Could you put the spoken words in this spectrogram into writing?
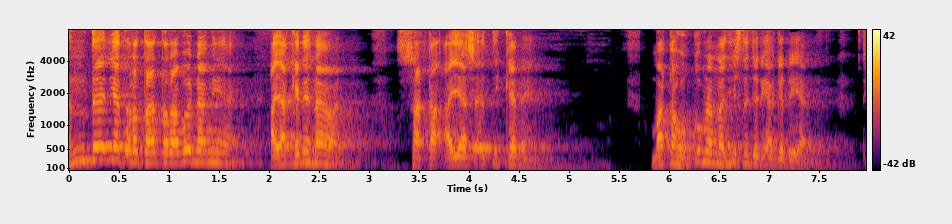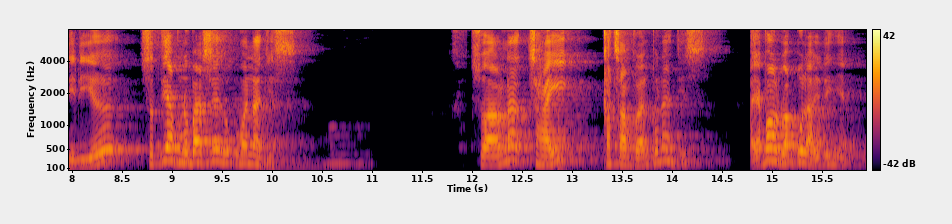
henteu nya tara tara beunangnya aya keneh naon? Saka aya saeutik keneh maka hukum najis jadi ngagedean. Ti setiap nu baseuh hukuman najis. Soalna cai kacampuran ku najis. Aya bae bakulah di dinya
